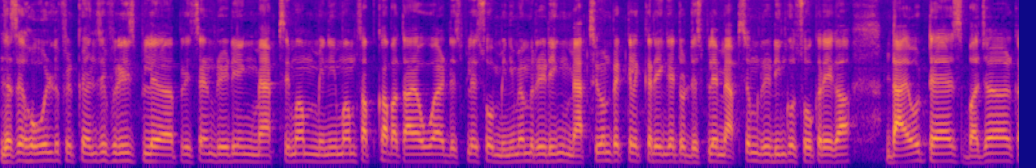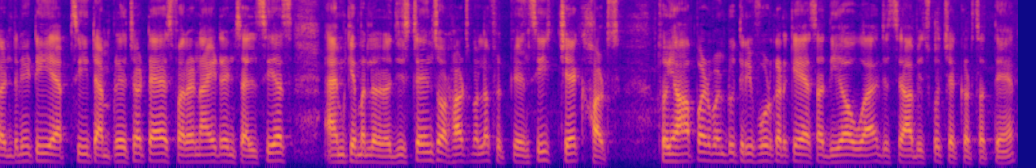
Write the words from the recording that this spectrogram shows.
जैसे hold frequency freeze preset reading maximum minimum सबका बताया हुआ है display show minimum reading maximum पे क्लिक करेंगे तो डिस्प्ले मैक्सिमम रीडिंग को शो करेगा। Diode test buzzer continuity FC temperature test Fahrenheit and Celsius M के मतलब रजिस्टेंस और हर्ट्स मतलब फ्रिक्वेंसी चेक हर्ट्स तो यहाँ पर वन टू थ्री फोर करके ऐसा दिया हुआ है जिससे आप इसको चेक कर सकते हैं।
